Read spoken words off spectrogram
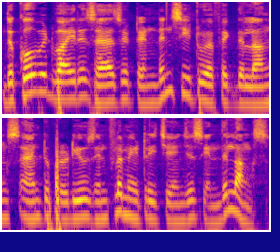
The COVID virus has a tendency to affect the lungs and to produce inflammatory changes in the lungs.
